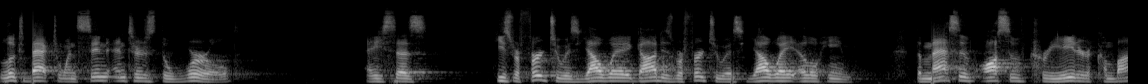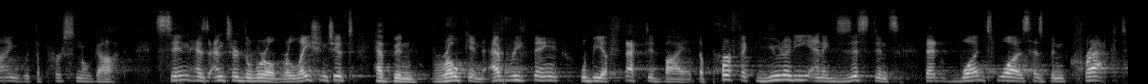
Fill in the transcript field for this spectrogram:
looks back to when sin enters the world, and he says, He's referred to as Yahweh, God is referred to as Yahweh Elohim, the massive, awesome creator combined with the personal God. Sin has entered the world. Relationships have been broken. Everything will be affected by it. The perfect unity and existence that once was has been cracked.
